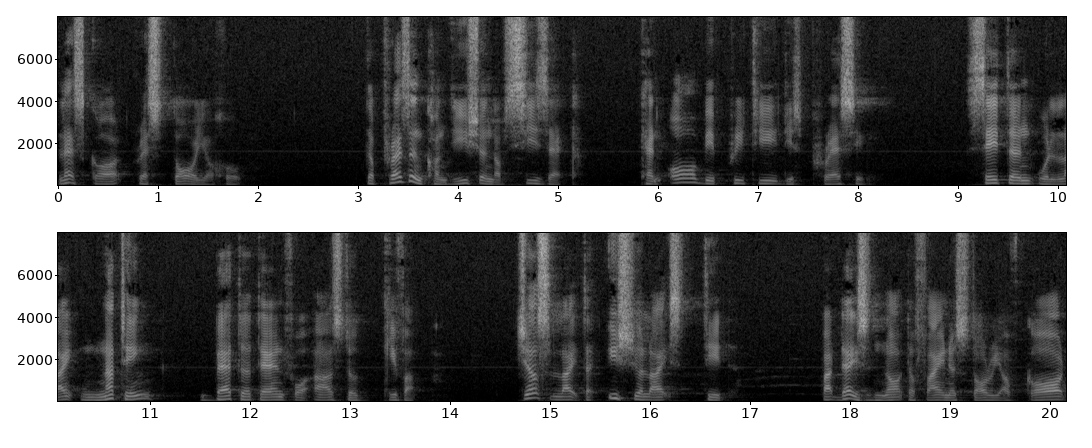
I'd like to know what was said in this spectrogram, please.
Let God restore your hope. The present condition of CZAC can all be pretty depressing. Satan would like nothing better than for us to give up, just like the Israelites did. But that is not the final story of God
